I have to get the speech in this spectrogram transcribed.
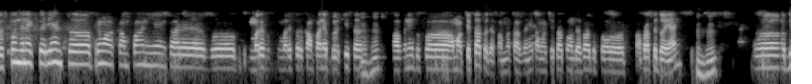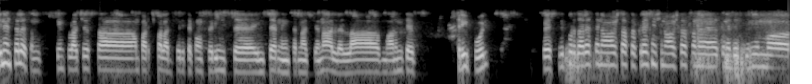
Vă spun din experiență, prima campanie în care, uh, mă refer, mă refer campanie plătită, uh-huh. a venit după, am acceptat-o de fapt, nu că a venit, am acceptat-o undeva după aproape 2 ani. Uh-huh. Bineînțeles, în timpul acesta am participat la diferite conferințe interne, internaționale, la anumite tripuri pe stripuri, dar astea ne-au ajutat să creștem și ne-au ajutat să ne, să ne definim uh,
